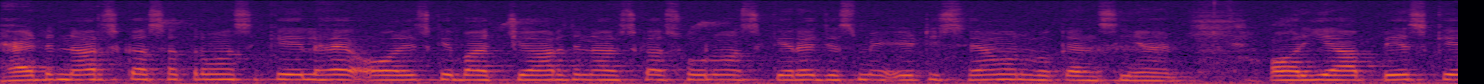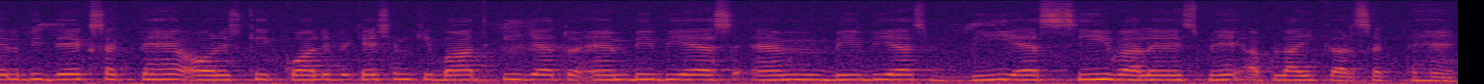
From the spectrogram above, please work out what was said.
हेड नर्स का सत्रहवा स्केल है और इसके बाद चार्ज नर्स का सोलहवा स्केल है, जिसमें 87 वैकेंसी हैं। और ये आप पे स्केल भी देख सकते हैं और इसकी क्वालिफ़िकेशन की बात की जाए तो M B B S M B B S B S C वाले इसमें अप्लाई कर सकते हैं।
